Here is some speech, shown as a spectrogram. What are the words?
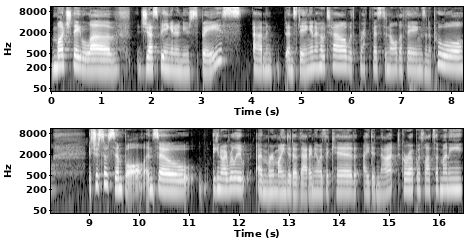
much they love just being in a new space um, and, and staying in a hotel with breakfast and all the things and a pool it's just so simple. And so, you know, I really am reminded of that. I know as a kid, I did not grow up with lots of money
